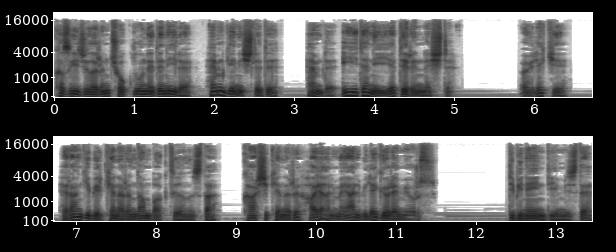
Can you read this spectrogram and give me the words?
kazıyıcıların çokluğu nedeniyle hem genişledi hem de iyiden iyiye derinleşti. Öyle ki herhangi bir kenarından baktığınızda karşı kenarı hayal meyal bile göremiyoruz. Dibine indiğimizde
